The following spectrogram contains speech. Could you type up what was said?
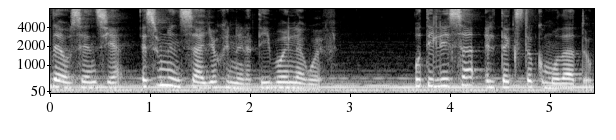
de ausencia es un ensayo generativo en la web. Utiliza el texto como dato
